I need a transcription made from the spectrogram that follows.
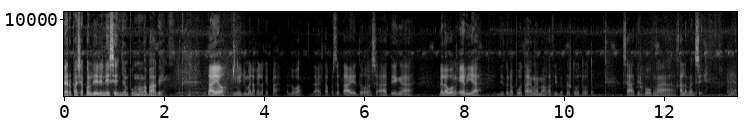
meron pa siya pang lilinisin yung pong mga bagay tayo medyo malaki-laki pa maluwang dahil tapos na tayo doon sa ating ah, dalawang area dito na po tayo ngayon mga katribya po tututok sa ating pong ah, kalamansi. Ayan,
